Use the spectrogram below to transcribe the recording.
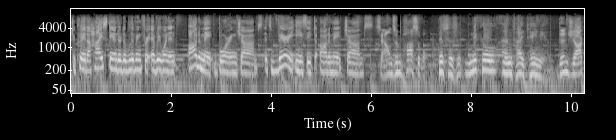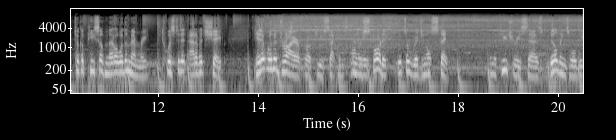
to create a high standard of living for everyone and automate boring jobs, it's very easy to automate jobs. Sounds impossible. This is nickel and titanium. Then Jacque took a piece of metal with a memory, twisted it out of its shape, hit it with a dryer for a few seconds, and restored it to its original state. In the future, he says, buildings will be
